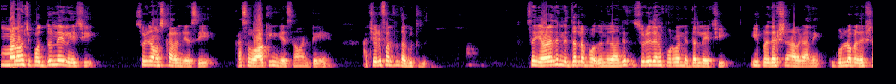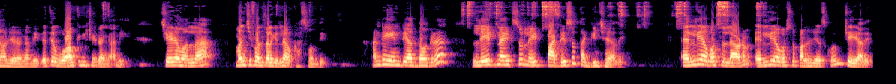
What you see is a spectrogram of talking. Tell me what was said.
మనం పొద్దున్నే లేచి సూర్య నమస్కారం చేసి కాస్త వాకింగ్ చేసామంటే ఆ చెడు ఫలితం తగ్గుతుంది. సో ఎవరైతే నిద్రలో పో- అంటే సూర్యోదయం పూర్వం నిద్ర లేచి ఈ ప్రదక్షిణాలు కానీ గుళ్ళో ప్రదక్షిణాలు చేయడం కానీ లేకపోతే వాకింగ్ చేయడం కానీ చేయడం వల్ల మంచి ఫలితాలకు వెళ్ళే అవకాశం ఉంది. అంటే ఏంటి అర్థం ఇక్కడ? లేట్ నైట్స్ లేట్ పార్టీస్ తగ్గించేయాలి. ఎర్లీ అవర్స్లో లేవడం ఎర్లీ అవర్స్లో పనులు చేసుకోవడం చేయాలి.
